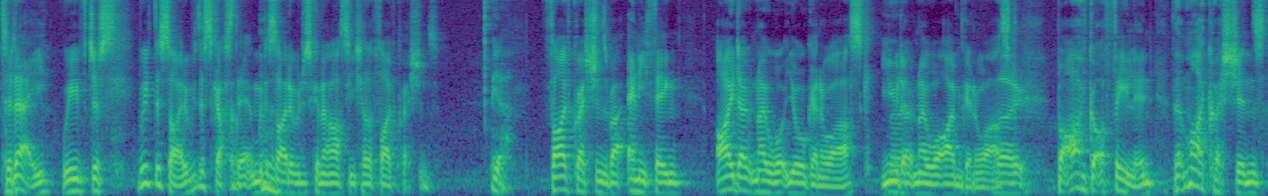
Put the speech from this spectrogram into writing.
today we've just we've decided we've discussed it and we decided we're just going to ask each other five questions Yeah. five questions about anything. I don't know what you're going to ask. You No. don't know what I'm going to ask. No. But I've got a feeling that my questions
